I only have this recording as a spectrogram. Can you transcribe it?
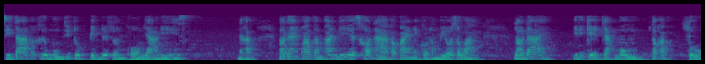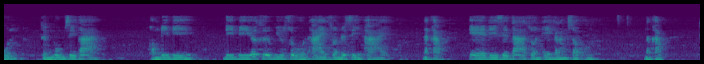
ซีตาก็คือมุมที่ถูกปิดด้วยส่วนโค้งยาว ds นะครับ เราแทนความสัมพันธ์ ds cos r เข้าไปในกฎของบิโอสว่าร์เราได้อินทิเกรตจากมุมเท่ากับ 0 ถึงมุมซีตาของ db db ก็คือมิว0 i ส่วนด้วย4พายนะครับ a d เซตาส่วน a กำลังสองนะครับ แท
